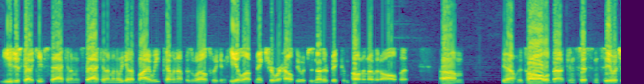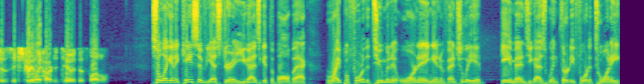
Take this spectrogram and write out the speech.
you just got to keep stacking them and stacking them. And we got a bye week coming up as well, so we can heal up, make sure we're healthy, which is another big component of it all. But um, you know, it's all about consistency, which is extremely hard to do at this level. So, like in a case of yesterday, you guys get the ball back right before the two minute warning, and eventually it game ends. You guys win thirty four to twenty.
